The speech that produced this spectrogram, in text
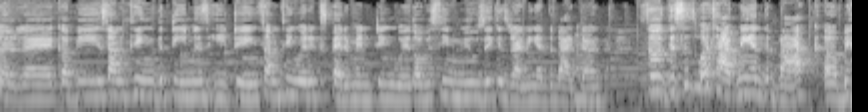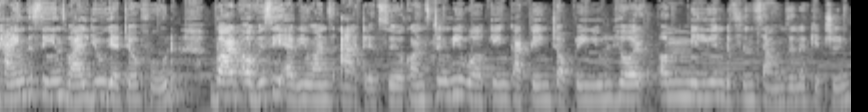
chal raha kabhi something the team is eating something we're experimenting with. Obviously music is running at the background. Mm-hmm. So this is what's happening at the back, uh, behind the scenes, while you get your food. But obviously, everyone's at it. So you're constantly working, cutting, chopping. You'll hear a million different sounds in a kitchen.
